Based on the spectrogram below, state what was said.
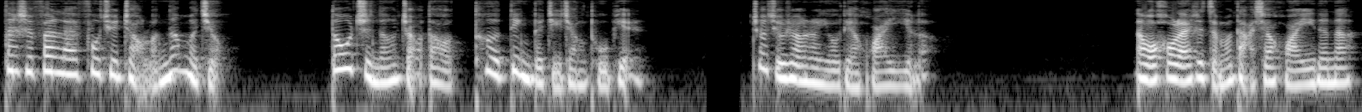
但是翻来覆去找了那么久。都只能找到特定的几张图片，这就让人有点怀疑了。那我后来是怎么打消怀疑的呢？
